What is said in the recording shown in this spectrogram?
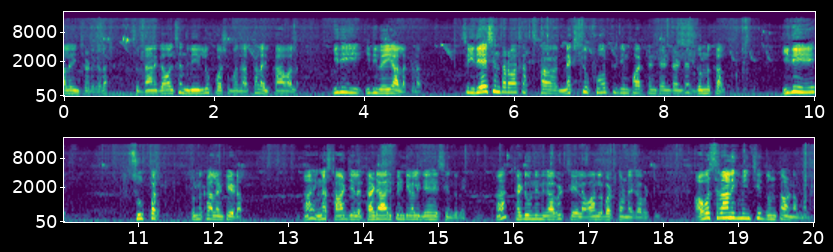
ఆలోచించాడు కదా. సో దానికి కావాల్సింది నీళ్ళు పోషక పదార్థాలు అవి కావాలి. ఇది ఇది వేయాలి అక్కడ. సో ఇది వేసిన తర్వాత నెక్స్ట్ ఫోర్త్ ఇంపార్టెంట్ ఏంటంటే దున్నకాలు. ఇది సూపర్ దున్నకాలు అంటే ఇడ ఇంకా స్టార్ట్ చేయలేదు. తడి ఆరిపింటి వాళ్ళకి చేసేసిందరు తడి ఉన్నింది కాబట్టి చేయలే వానలు పడుతున్నాయి కాబట్టి. అవసరానికి మించి దున్నుతా ఉన్నాం మనం.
